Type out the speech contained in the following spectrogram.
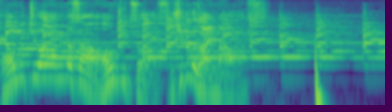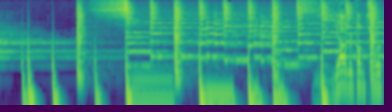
こんにちは皆さん本日は寿司でございます Ja, willkommen zurück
